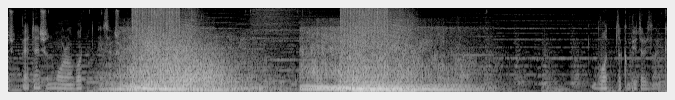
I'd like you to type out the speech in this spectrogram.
Should pay attention more on what is actually. what the computer is like.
